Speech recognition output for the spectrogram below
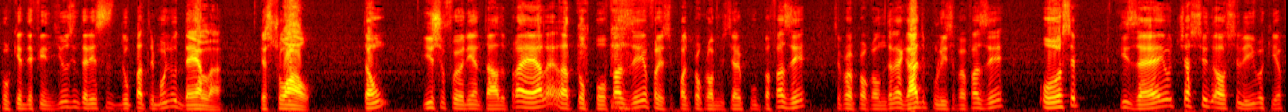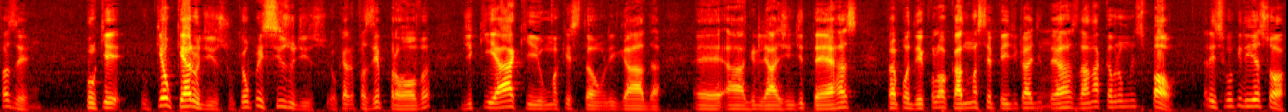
porque defendia os interesses do patrimônio dela, pessoal. Então, isso foi orientado para ela, ela topou fazer. Eu falei: você pode procurar o Ministério Público para fazer, você pode procurar um delegado de polícia para fazer, ou se quiser, eu te auxilio aqui a fazer. Porque o que eu quero disso, o que eu preciso disso, eu quero fazer prova de que há aqui uma questão ligada é, à grilhagem de terras para poder colocar numa CPI de grilhagem de terras lá na Câmara Municipal. Era isso que eu queria só.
